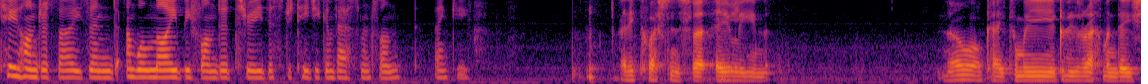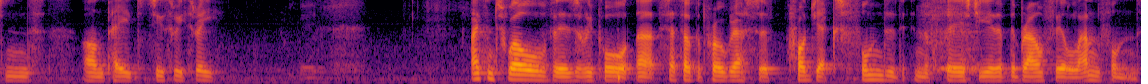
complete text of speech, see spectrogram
200,000 and will now be funded through the Strategic Investment Fund. Thank you. Any questions for Aileen? No? Okay, can we agree the recommendations on page 233? Item 12 is a report that sets out the progress of projects funded in the first year of the Brownfield Land Fund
